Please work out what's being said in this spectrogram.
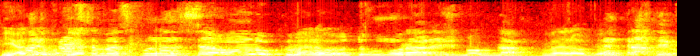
Eu Aș nu- vrea eu- să vă spun însă un lucru, Vă rog. domnul Rareș Bogdan. Vă rog, domnule Într-adevăr,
